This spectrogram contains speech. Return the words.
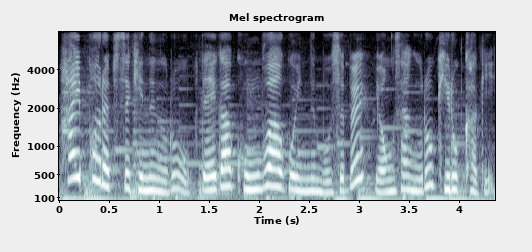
하이퍼랩스 기능으로 내가 공부하고 있는 모습을 영상으로 기록하기.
